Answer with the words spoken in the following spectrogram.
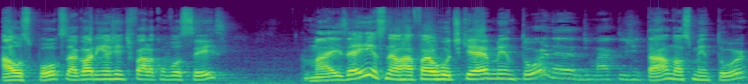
aos poucos. Agora a gente fala com vocês. Mas é isso, né? O Rafael Ruth, que é mentor né, de marketing digital, nosso mentor.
